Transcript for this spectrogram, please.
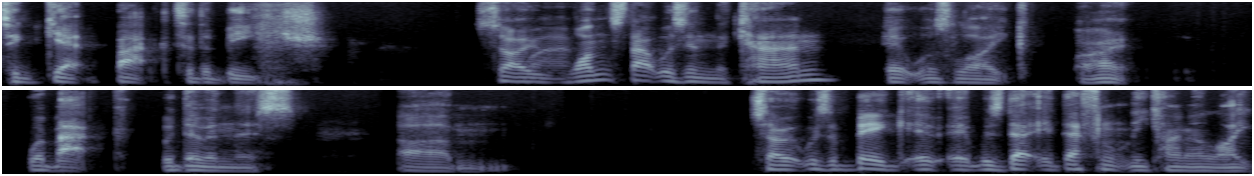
to get back to the beach. So Wow. once that was in the can, it was like, all right, we're back. We're doing this. Um, so it was a big. It, it was. De- it definitely kind of like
